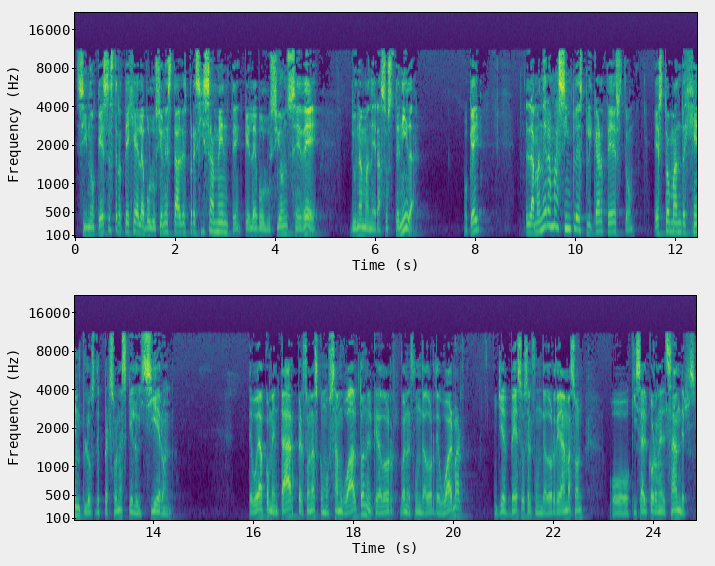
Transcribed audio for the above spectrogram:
Sino que esta estrategia de la evolución estable es precisamente que la evolución se dé de una manera sostenida, ¿ok? La manera más simple de explicarte esto es tomando ejemplos de personas que lo hicieron. Te voy a comentar personas como Sam Walton, el creador, bueno, el fundador de Walmart, Jeff Bezos, el fundador de Amazon, o quizá el coronel Sanders,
